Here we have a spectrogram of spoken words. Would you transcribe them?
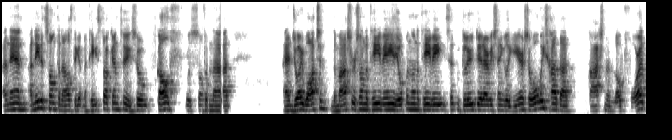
and then I needed something else to get my teeth stuck into. So golf was something that I enjoy watching. The Masters on the TV, the Open on the TV, sitting glued to it every single year. So always had that passion and love for it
